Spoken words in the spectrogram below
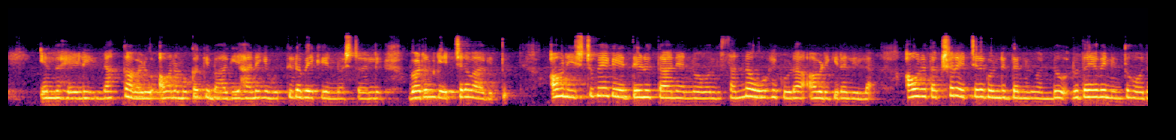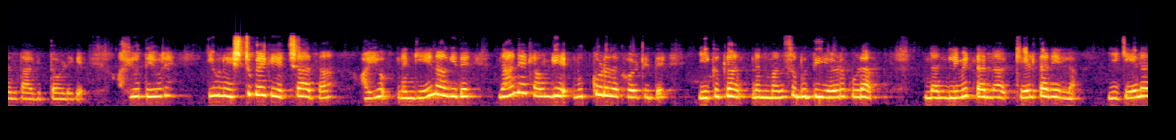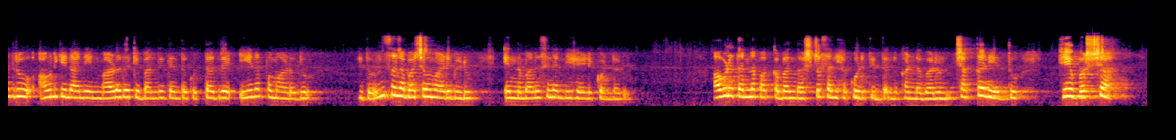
ಎಂದು ಹೇಳಿ ನಕ್ಕವಳು ಅವನ ಮುಖಕ್ಕೆ ಬಾಗಿ ಹಣೆಗೆ ಮುತ್ತಿಡಬೇಕು ಎನ್ನುವಷ್ಟರಲ್ಲಿ ವರುಣ್ಗೆ ಎಚ್ಚರವಾಗಿತ್ತು. ಅವನು ಎಷ್ಟು ಬೇಗ ಎದ್ದೇಳುತ್ತಾನೆ ಅನ್ನುವ ಒಂದು ಸಣ್ಣ ಊಹೆ ಕೂಡ ಅವಳಿಗಿರಲಿಲ್ಲ. ಅವನು ತಕ್ಷಣ ಎಚ್ಚರಗೊಂಡಿದ್ದನ್ನು ಕಂಡು ಹೃದಯವೇ ನಿಂತು ಹೋದಂತಾಗಿತ್ತು ಅವಳಿಗೆ. ಅಯ್ಯೋ ದೇವರೇ, ಇವನು ಇಷ್ಟು ಬೇಗ ಎಚ್ಚರ ಆದ್ನ? ಅಯ್ಯೋ ನನಗೆ ಏನಾಗಿದೆ ನಾನ್ಯಾಕೆ ಅವನಿಗೆ ಮುತ್ತು ಕೊಡೋದಕ್ಕೆ ಹೊರಟಿದ್ದೆ? ಈಗ ನನ್ನ ಮನಸ್ಸು ಬುದ್ಧಿ ಎರಡು ಕೂಡ ನನ್ನ ಲಿಮಿಟನ್ನು ಕೇಳ್ತಾನೆ ಇಲ್ಲ. ಈಗೇನಾದರೂ ಅವನಿಗೆ ನಾನೇನು ಮಾಡೋದಕ್ಕೆ ಬಂದಿದ್ದೆ ಅಂತ ಗೊತ್ತಾದರೆ ಏನಪ್ಪ ಮಾಡೋದು? ಇದೊಂದು ಸಲ ಬಚಾವ್ ಮಾಡಿಬಿಡು ಎಂದು ಮನಸ್ಸಿನಲ್ಲಿ ಹೇಳಿಕೊಂಡಳು ಅವಳು ತನ್ನ ಪಕ್ಕ ಬಂದು ಅಷ್ಟು ಸನಿಹ ಕುಳಿತಿದ್ದನ್ನು ಕಂಡ ವರುಣ್ ಚಕ್ಕನೆ ಎದ್ದು, ಹೇ ವರ್ಷ,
